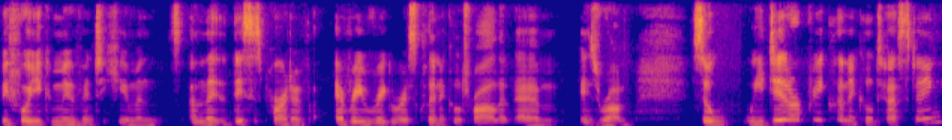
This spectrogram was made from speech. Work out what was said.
before you can move into humans. And th- this is part of every rigorous clinical trial that um, is run. So we did our preclinical testing.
